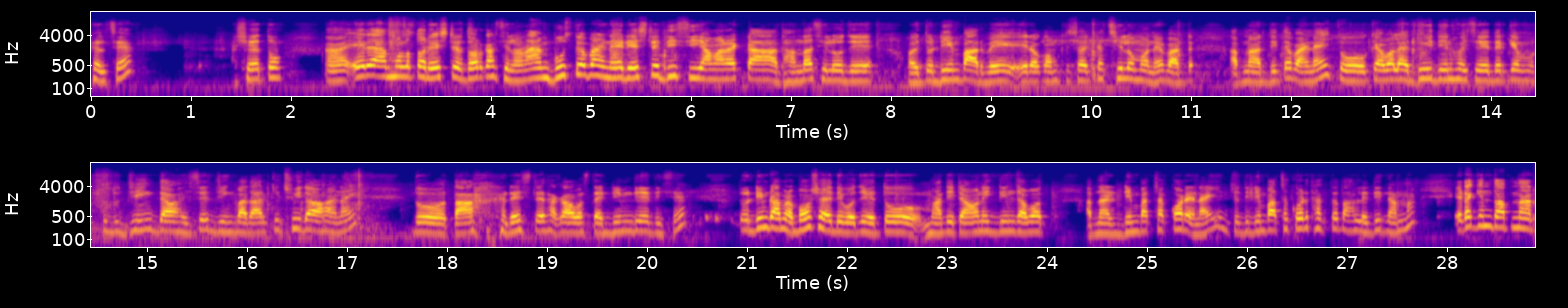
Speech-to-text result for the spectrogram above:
ফেলছে, সেহেতু এর মূলত রেস্টের দরকার ছিল না। আমি বুঝতে পারি না রেস্টে দিছি। আমার একটা ধান্দা ছিল যে, হয়তো ডিম পারবে, এরকম কিছু একটা ছিল মনে বাট আপনার দিতে পারি নাই। তো কেবল দুই দিন হয়েছে, এদেরকে শুধু জিঙ্ক দেওয়া হয়েছে। জিঙ্ক বাদ আর কিছুই দেওয়া হয় নাই। তো তা রেস্টে থাকা অবস্থায় ডিম দিয়ে দিছে। তো ডিমটা আমরা বসায় দেবো, যেহেতু মাদিটা অনেক দিন যাবত আপনার ডিম বাচ্চা করে নাই, যদি ডিম বাচ্চা করে থাকতো তাহলে দিতাম না। এটা কিন্তু আপনার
